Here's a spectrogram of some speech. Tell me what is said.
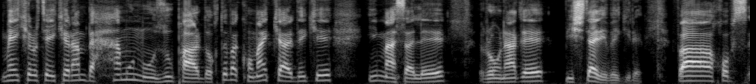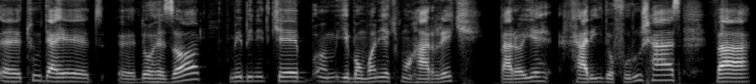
میکر و تیکر هم به همون موضوع پرداخته و کمک کرده که این مسئله رونق بیشتری بگیره. و خب تو دهه 2000 می‌بینید که به عنوان یک محرک برای خرید و فروش هست و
